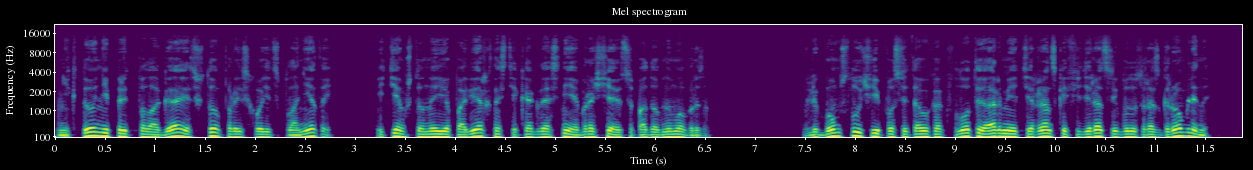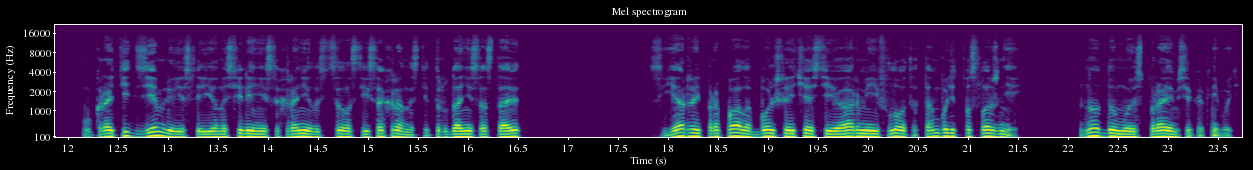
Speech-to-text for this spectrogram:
Никто не предполагает, что происходит с планетой, и тем, что на ее поверхности, когда с ней обращаются подобным образом. В любом случае, после того, как флот и армия Тиранской Федерации будут разгромлены, укротить Землю, если ее население сохранилось в целости и сохранности, труда не составит. С Яррой пропала большая часть ее армии и флота, там будет посложней. Но, думаю, справимся как-нибудь.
